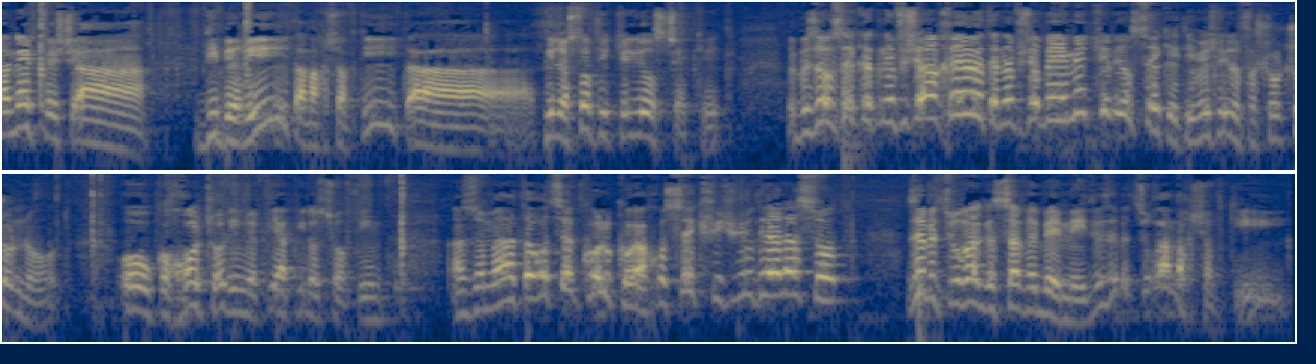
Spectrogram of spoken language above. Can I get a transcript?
הנפש הדיברית, המחשבתית, הפילוסופית שלי עוסקת, ובזה עוסקת נפש האחרת, הנפש הבאמת שלי עוסקת. אם יש לי נפשות שונות, או כוחות שונים לפי הפילוסופים, אז מה אתה רוצה? כל כוח עושה כפי שהוא יודע לעשות. זה בצורה גסה ובאמת, וזה בצורה מחשבתית,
